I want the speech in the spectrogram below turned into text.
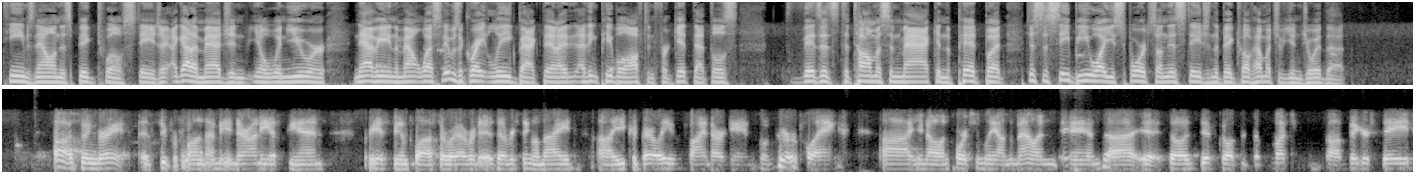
teams now on this Big 12 stage. I, I got to imagine, you know, when you were navigating the Mount West, it was a great league back then. I, I, think people often forget that those visits to Thomas and Mack and the pit, but just to see BYU sports on this stage in the Big 12, how much have you enjoyed that? Oh, it's been great. It's super fun. I mean, they're on ESPN or ESPN Plus or whatever it is every single night. Uh, you could barely even find our games when we were playing uh, you know, unfortunately on the mountain, and uh, it, so it's difficult. It's a much uh, bigger stage,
